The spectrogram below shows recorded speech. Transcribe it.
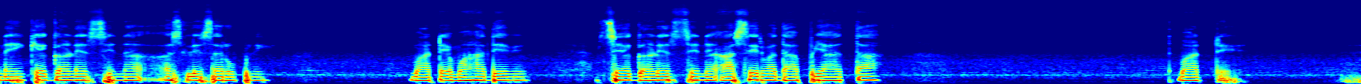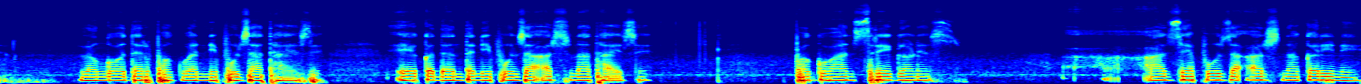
નહીં કે ગણેશજીના અસલી સ્વરૂપની માટે મહાદેવે, જે ગણેશજીને આશીર્વાદ આપ્યા હતા માટે લંગોદર ભગવાનની પૂજા થાય છે. એક દંતની પૂજા અર્ચના થાય છે. ભગવાન શ્રી ગણેશ આજે પૂજા અર્ચના કરીને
